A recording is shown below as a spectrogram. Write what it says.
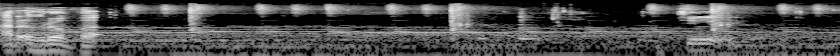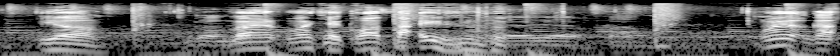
Arek gerobak. Cilik. Iya, enggak enggak. Wa- wajah kotak itu. ya ya paham. Ya kak,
